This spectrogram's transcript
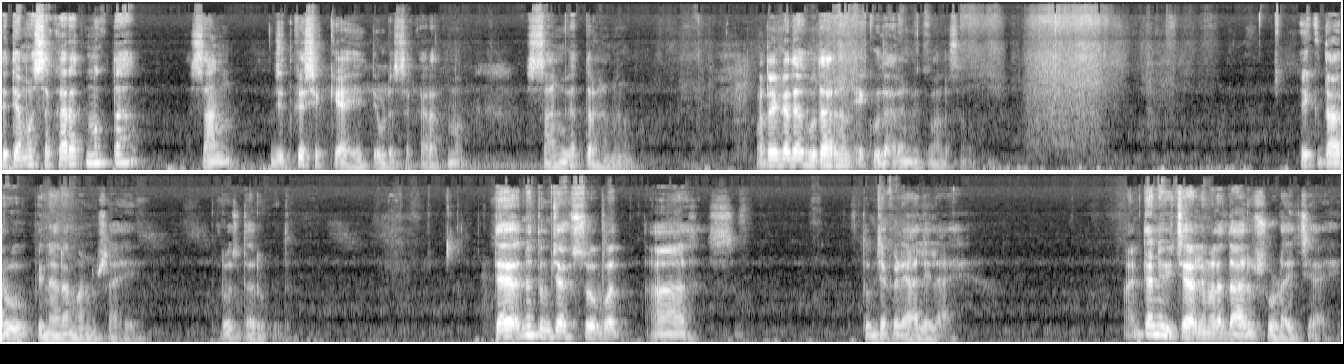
ते त्यामुळे सकारात्मकता सांग जितकं शक्य आहे तेवढं सकारात्मक सांगत राहणं. आता एखाद्या उदाहरण एक उदाहरण मी तुम्हाला सांगतो. एक दारू पिणारा माणूस आहे. रोज दारू पितो. त्यानं तुमच्यासोबत तुमच्याकडे आलेला आहे. आणि त्याने विचारले मला दारू सोडायची आहे.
